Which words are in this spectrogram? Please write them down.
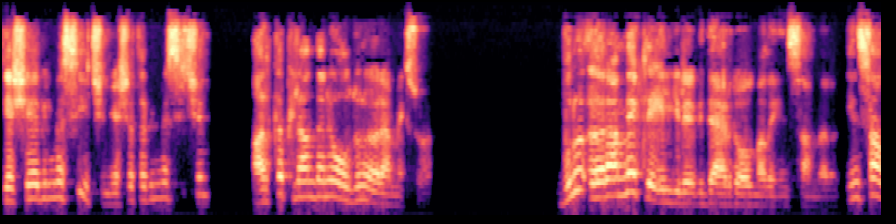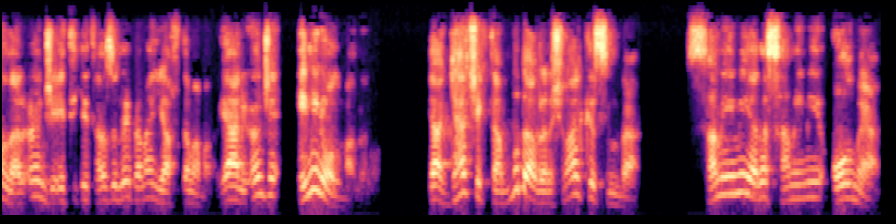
yaşayabilmesi için, yaşatabilmesi için arka planda ne olduğunu öğrenmek zorunda. Bunu öğrenmekle ilgili bir derdi olmalı insanların. İnsanlar önce etiket hazırlayıp hemen yaftamamalı. Yani önce emin olmalı. Ya gerçekten bu davranışın arkasında samimi ya da samimi olmayan,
